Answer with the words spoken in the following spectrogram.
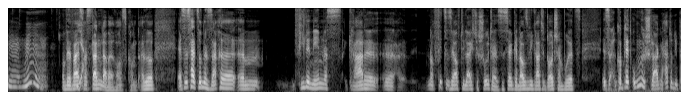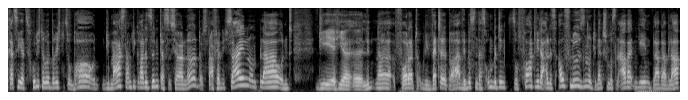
Mhm. Und wer weiß, Ja. was dann dabei rauskommt. Also, es ist halt so eine Sache, ähm, viele nehmen das gerade äh, noch viel zu sehr auf die leichte Schulter. Es ist ja genauso wie gerade in Deutschland, wo jetzt es komplett umgeschlagen hat und die Presse jetzt fröhlich darüber berichtet, so, boah, und die Maßnahmen, die gerade sind, das ist ja, ne, das darf ja nicht sein und bla und die hier äh, Lindner fordert um die Wette, boah, wir müssen das unbedingt sofort wieder alles auflösen und die Menschen müssen arbeiten gehen, bla bla bla.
